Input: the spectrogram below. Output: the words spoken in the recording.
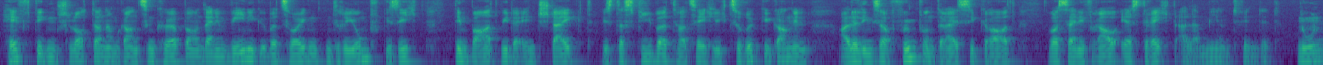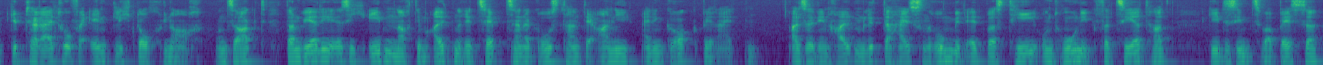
heftigem Schlottern am ganzen Körper und einem wenig überzeugenden Triumphgesicht dem Bad wieder entsteigt, ist das Fieber tatsächlich zurückgegangen, allerdings auf 35 Grad, was seine Frau erst recht alarmierend findet. Nun gibt Herr Reithofer endlich doch nach und sagt, dann werde er sich eben nach dem alten Rezept seiner Großtante Annie einen Grog bereiten. Als er den halben Liter heißen Rum mit etwas Tee und Honig verzehrt hat, geht es ihm zwar besser,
